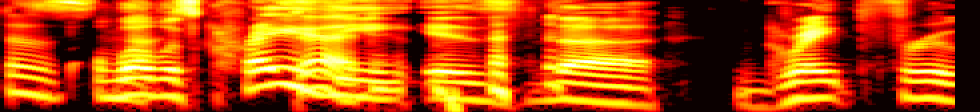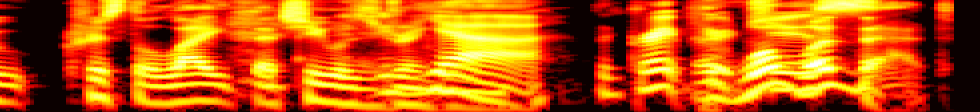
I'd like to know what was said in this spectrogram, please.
Does What was crazy is the grapefruit crystal light that she was drinking. Yeah, the grapefruit Like, what was that?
